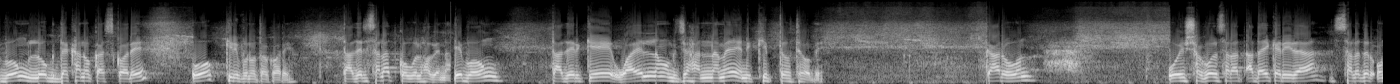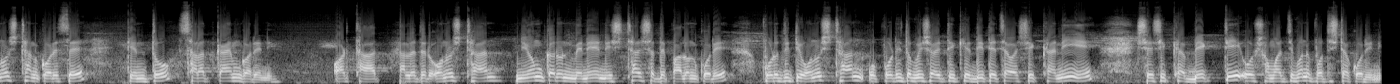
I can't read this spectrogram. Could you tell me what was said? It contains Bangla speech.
এবং লোক দেখানো কাজ করে ও কৃপণতা করে। তাদের সালাদ কবুল হবে না এবং তাদেরকে ওয়াইল নামক জাহান নামে নিক্ষিপ্ত হতে হবে। কারণ ওই সকল সালাত আদায়কারীরা সালাতের অনুষ্ঠান করেছে, কিন্তু সালাত কায়েম করেনি। অর্থাৎ সালাতের অনুষ্ঠান, নিয়মকানুন মেনে, নিষ্ঠার সাথে পালন করে প্রতিটি অনুষ্ঠান ও পঠিত বিষয়টিকে দিতে চাওয়া শিক্ষা নিয়ে সে শিক্ষা ব্যক্তি ও সমাজ জীবনে প্রতিষ্ঠা করেনি।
